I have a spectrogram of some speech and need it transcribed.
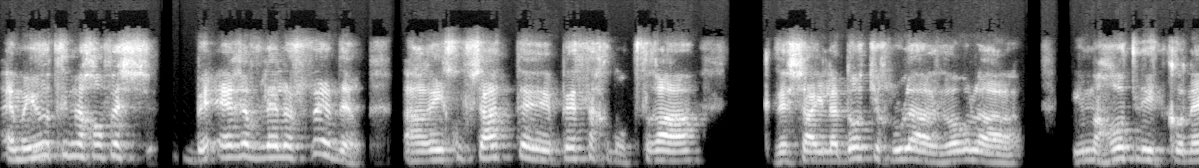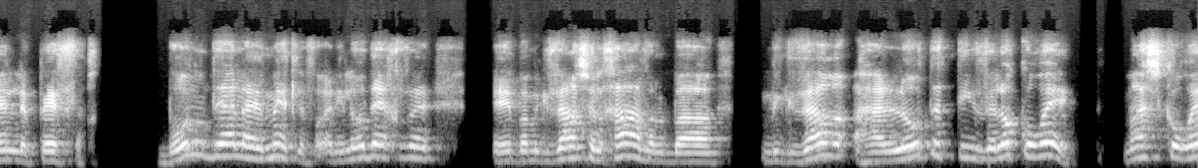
הם היו יוצאים לחופש בערב ליל הסדר. הרי חופשת אה, פסח נוצרה כדי שהילדות יוכלו לעזור לאימהות להתכונן לפסח. בואו נודה על האמת, אני לא יודע איך זה אה, במגזר שלך, אבל במגזר הלא דתי זה לא קורה. מה שקורה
